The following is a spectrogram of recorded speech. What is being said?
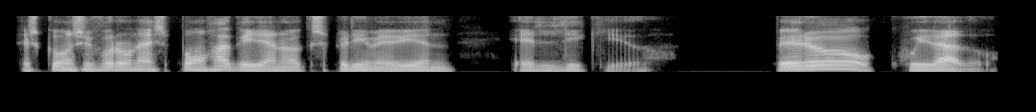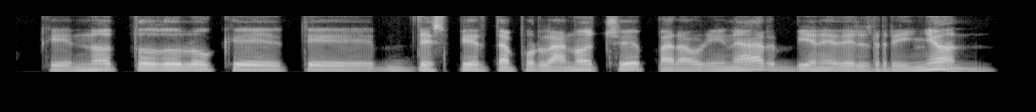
Es como si fuera una esponja que ya no exprime bien el líquido. Pero cuidado, que no todo lo que te despierta por la noche para orinar viene del riñón.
